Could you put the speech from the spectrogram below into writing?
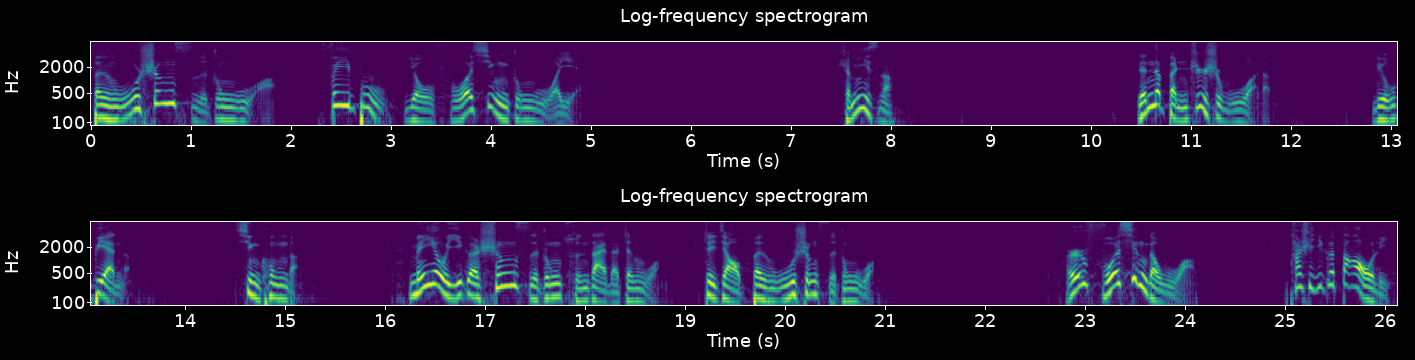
本无生死中我，非不有佛性中我也。什么意思呢？人的本质是无我的，流变的，性空的，没有一个生死中存在的真我，这叫本无生死中我。而佛性的我，它是一个道理。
